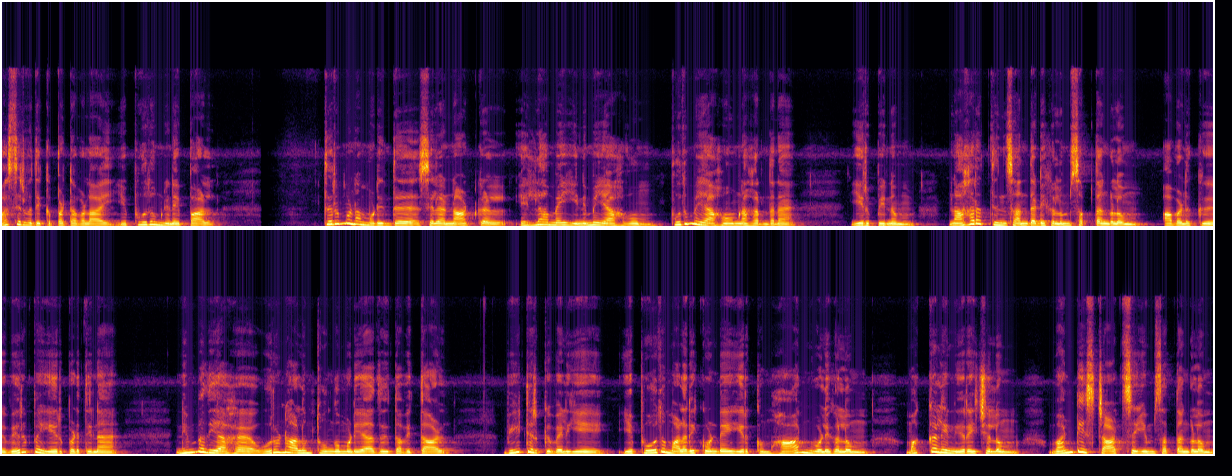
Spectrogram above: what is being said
ஆசிர்வதிக்கப்பட்டவளாய் எப்போதும் நினைப்பாள். திருமணம் முடிந்த சில நாட்கள் எல்லாமே இனிமையாகவும் புதுமையாகவும் நகர்ந்தன. இருப்பினும் நகரத்தின் சந்தடிகளும் சப்தங்களும் அவளுக்கு வெறுப்பை ஏற்படுத்தின. நிம்மதியாக ஒரு நாளும் தூங்க முடியாது தவித்தாள். வீட்டிற்கு வெளியே எப்போதும் அலறிக்கொண்டே இருக்கும் ஹார்ன் ஒளிகளும் மக்களின் இரைச்சலும் வண்டி ஸ்டார்ட் செய்யும் சத்தங்களும்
